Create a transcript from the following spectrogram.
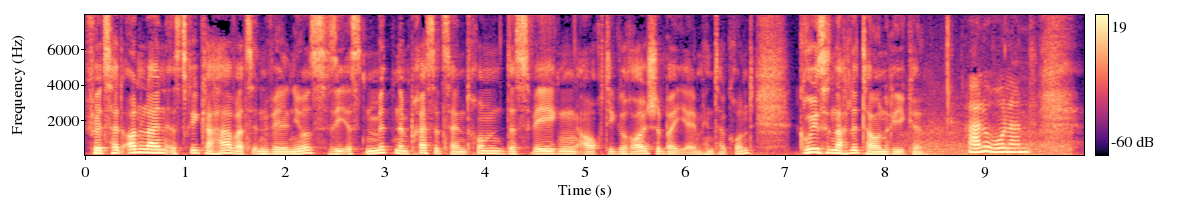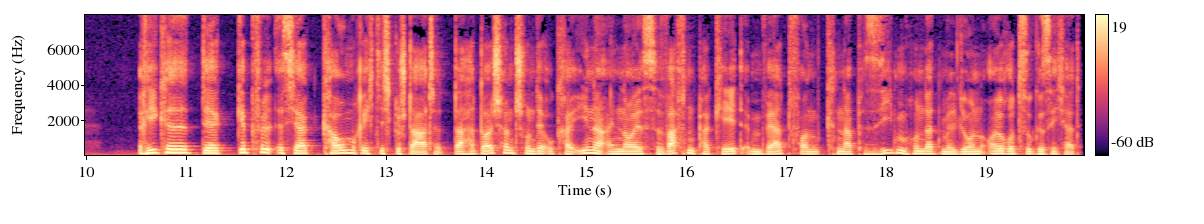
Für Zeit Online ist Rika Havertz in Vilnius. Sie ist mitten im Pressezentrum, deswegen auch die Geräusche bei ihr im Hintergrund. Grüße nach Litauen, Rike. Hallo, Roland. Rike, der Gipfel ist ja kaum richtig gestartet. Da hat Deutschland schon der Ukraine ein neues Waffenpaket im Wert von knapp 700 Millionen Euro zugesichert.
